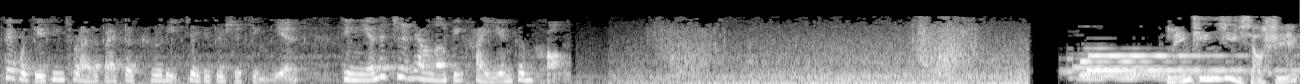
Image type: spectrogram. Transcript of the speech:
最后结晶出来的白色颗粒，这个就是井盐。井盐的质量呢比海盐更好。聆听一小时，一小时，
